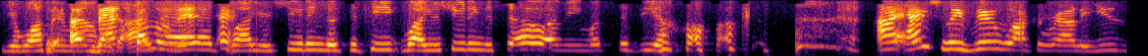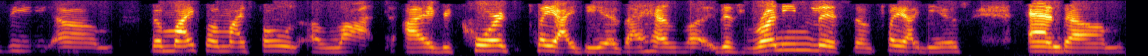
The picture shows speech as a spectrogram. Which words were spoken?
you're walking Uh, around with that's the iPad while you're shooting the, the t- while you're shooting the show? I mean, what's the deal? I actually do walk around and use the um the mic on my phone a lot. I record play ideas. I have uh, this running list of play ideas, and um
